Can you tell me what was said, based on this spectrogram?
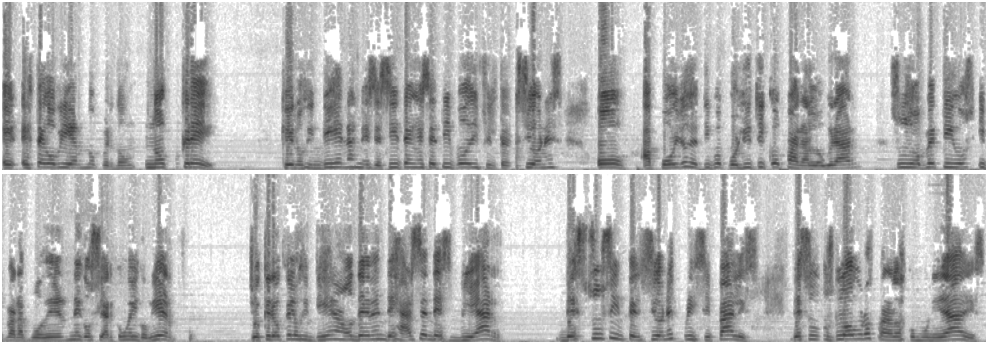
este gobierno, perdón, no cree que los indígenas necesiten ese tipo de infiltraciones o apoyos de tipo político para lograr sus objetivos y para poder negociar con el gobierno. Yo creo que los indígenas no deben dejarse desviar de sus intenciones principales, de sus logros para las comunidades,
